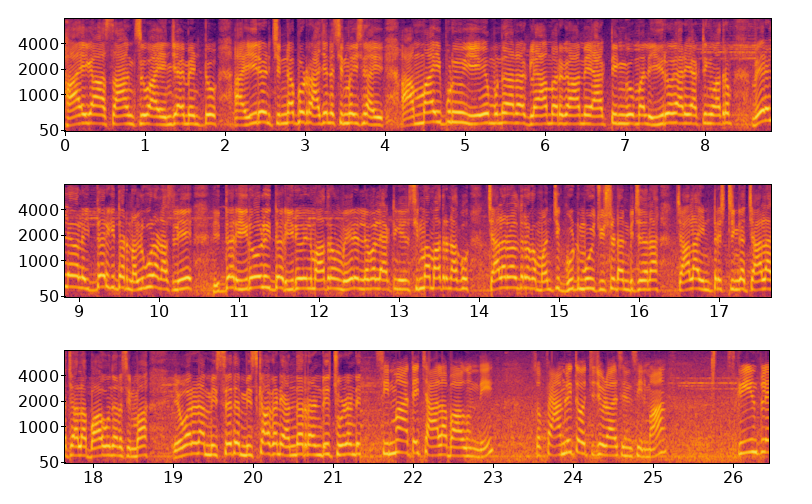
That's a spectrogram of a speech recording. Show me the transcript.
హాయిగా ఆ సాంగ్స్ ఆ ఎంజాయ్మెంట్ ఆ హీరోయిన్ చిన్నప్పుడు రాజన్న సినిమా చూసిన ఆ అమ్మాయి ఇప్పుడు ఏముండదన్న గ్లామర్గా ఆమె యాక్టింగ్ మళ్ళీ హీరో గారి యాక్టింగ్ మాత్రం వేరే లెవెల్ ఇద్దరికి ఇద్దరు నలుగురు అని అసలు ఇద్దరు హీరోలు ఇద్దరు హీరోయిన్ మాత్రం వేరే లెవెల్ యాక్టింగ్ సినిమా మాత్రం నాకు చాలా రోజుల తర్వాత ఒక మంచి గుడ్ మూవీ చూసినట్టు అనిపించింది అన్న చాలా ఇంట్రెస్టింగ్గా చాలా చాలా బాగుంది అన్న సినిమా. ఎవరైనా మిస్ అయితే మిస్ కాకండి అందరు రండి చూడండి. సినిమా అయితే చాలా బాగుంది. సో ఫ్యామిలీతో వచ్చి చూడాల్సిన సినిమా. స్క్రీన్ ప్లే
